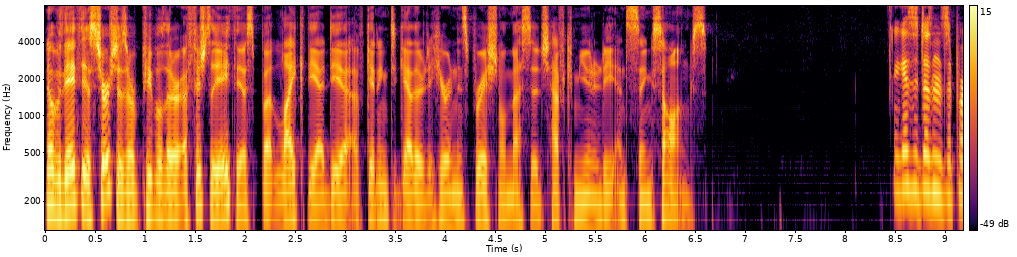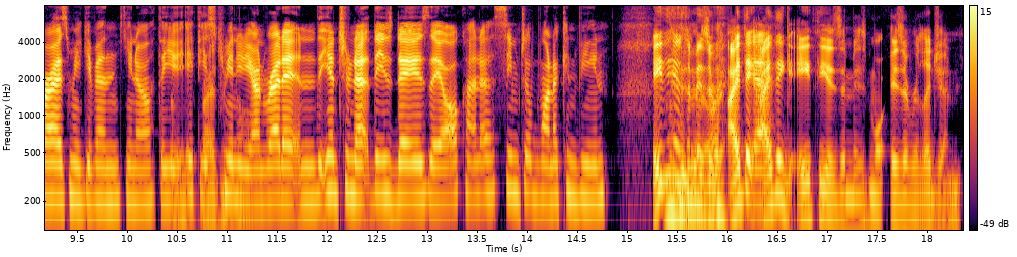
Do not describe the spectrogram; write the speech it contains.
No, but the atheist churches are people that are officially atheists, but like the idea of getting together to hear an inspirational message, have community, and sing songs. I guess it doesn't surprise me given, you know, the Doesn't atheist community on Reddit and the internet these days, they all kind of seem to want to convene. Atheism is. A, I think. Yeah. I think atheism is more is a religion.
